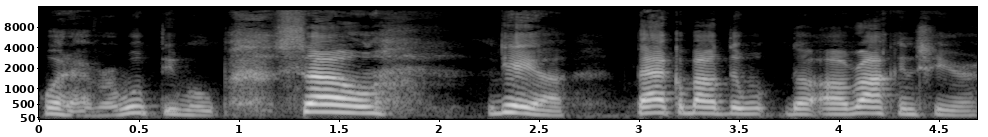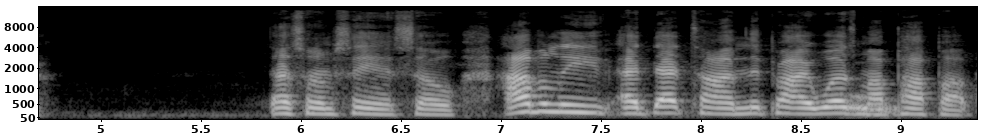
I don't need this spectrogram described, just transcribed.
whatever. Whoop de whoop. So, yeah, back about the the uh, rocking chair. That's what I'm saying. So I believe at that time that probably was my Pop Pop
